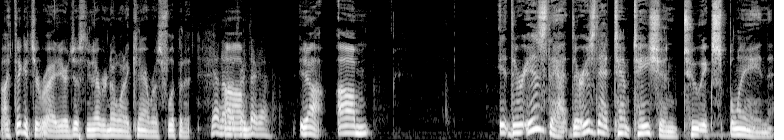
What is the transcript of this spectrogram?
I think it's your right ear. Just you never know when a camera's flipping it. Yeah, no, Um, it's right there. Yeah. Yeah. Um, it, there is that. There is that temptation to explain,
